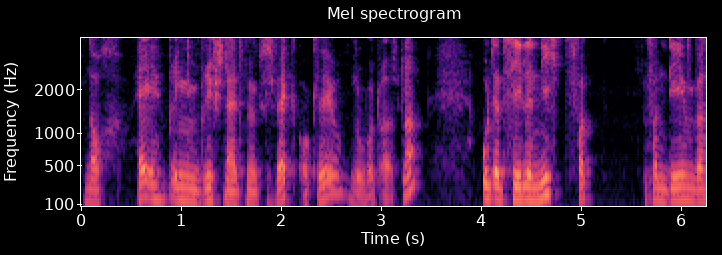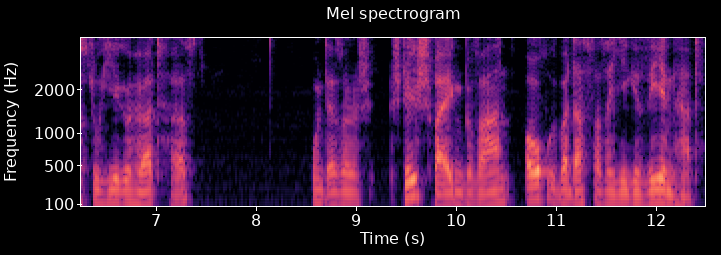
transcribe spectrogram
noch, hey, bring den Brief schnellstmöglich weg. Okay, so wird das, klar. Und erzähle nichts von, von dem, was du hier gehört hast. Und er soll Sch- Stillschweigen bewahren, auch über das, was er hier gesehen hat.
